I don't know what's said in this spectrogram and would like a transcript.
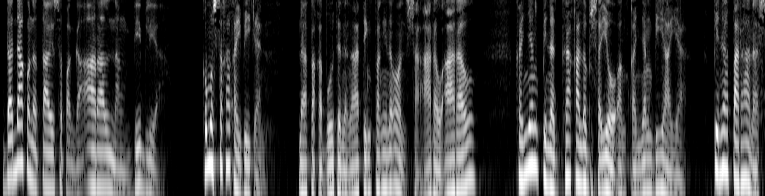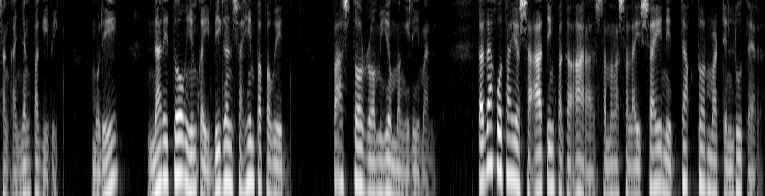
Dadako na tayo sa pag-aaral ng Biblia. Kumusta ka kaibigan? Napakabuti ng ating Panginoon sa araw-araw. Kanyang pinagkakalob sa iyo ang kanyang biyaya. Pinaparanas ang kanyang pag-ibig. Muli, narito ang iyong kaibigan sa Himpapawid, Pastor Romeo Mangiliman. Dadako tayo sa ating pag-aaral sa mga salaysay ni Dr. Martin Luther.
